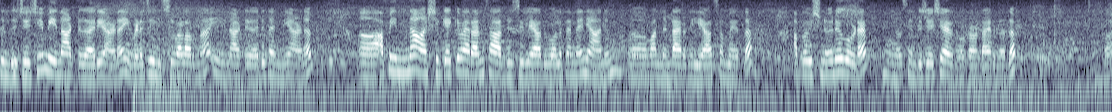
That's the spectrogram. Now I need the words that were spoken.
സിന്ധു ചേച്ചിയും ഈ നാട്ടുകാരിയാണ്. ഇവിടെ ജനിച്ച് വളർന്ന ഈ നാട്ടുകാരി തന്നെയാണ്. അപ്പോൾ ഇന്ന് ആഷികയ്ക്ക് വരാൻ സാധിച്ചില്ല. അതുപോലെ തന്നെ ഞാനും വന്നിട്ടുണ്ടായിരുന്നില്ല ആ സമയത്ത്. അപ്പോൾ വിഷ്ണുവിന്റെ കൂടെ സിന്ധു ചേച്ചിയായിരുന്നു കേട്ടോ ഉണ്ടായിരുന്നത്. അപ്പോൾ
